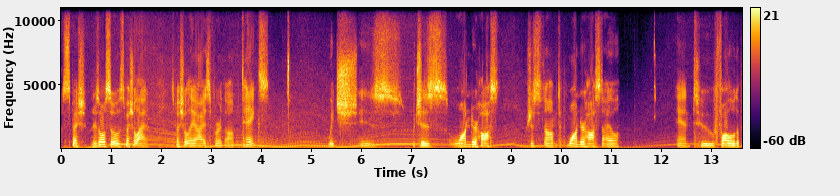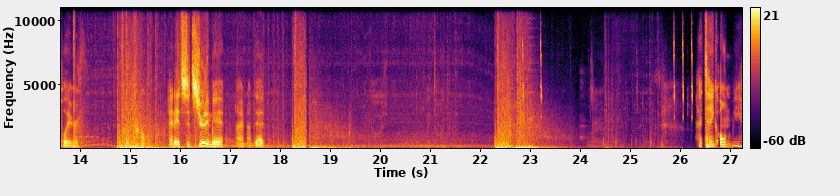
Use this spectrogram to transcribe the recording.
special. There's also special special AIs for the um, tanks, which is which is wander host, which is um to wander hostile, and to follow the player. And it's it's shooting me. I'm I'm dead. That tank owned me.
